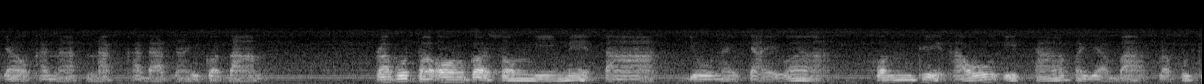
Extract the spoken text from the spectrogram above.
เจ้าขนาดหนักขนาดไหนก็ตาม พระพุทธองค์ก็ทรงมีเมตตาอยู่ในใจว่า คนที่เขาอิจฉาพยาบาทพระพุทธ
